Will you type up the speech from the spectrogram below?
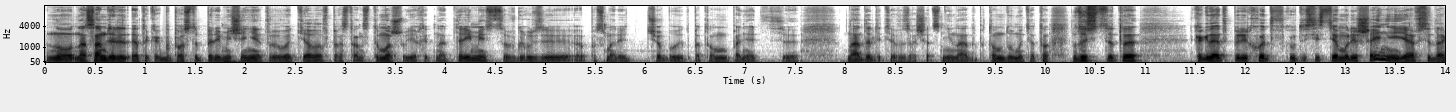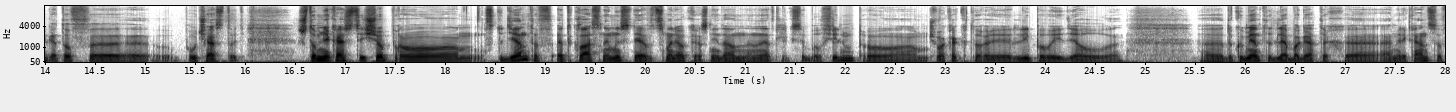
ну, на самом деле, это как бы просто перемещение твоего тела в пространстве. Ты можешь уехать на три месяца в Грузию, посмотреть, что будет, потом понять, э, надо ли тебе возвращаться, не надо, потом думать о том. Ну, то есть это когда это переходит в какую-то систему решений, я всегда готов э, поучаствовать. Что мне кажется еще про студентов, это классная мысль. Я вот смотрел как раз недавно на Netflix был фильм про чувака, который липовый делал э, документы для богатых э, американцев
